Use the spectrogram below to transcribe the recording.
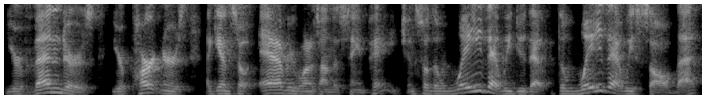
your vendors your partners. Again so everyone is on the same page. And so the way that we do that the way that we solve that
